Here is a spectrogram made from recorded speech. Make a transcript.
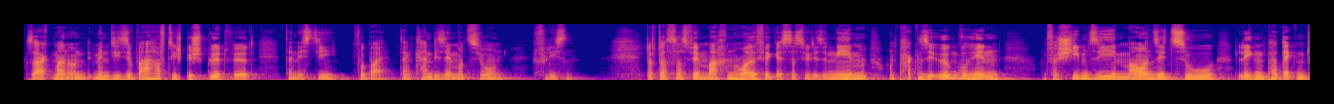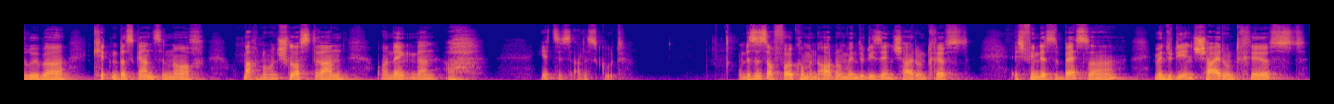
sagt man, und wenn diese wahrhaftig gespürt wird, dann ist die vorbei. Dann kann diese Emotion fließen. Doch das, was wir machen häufig, ist, dass wir diese nehmen und packen sie irgendwo hin und verschieben sie, mauern sie zu, legen ein paar Decken drüber, kitten das Ganze noch, machen noch ein Schloss dran und denken dann, oh, jetzt ist alles gut. Und es ist auch vollkommen in Ordnung, wenn du diese Entscheidung triffst. Ich finde es besser, wenn du die Entscheidung triffst,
